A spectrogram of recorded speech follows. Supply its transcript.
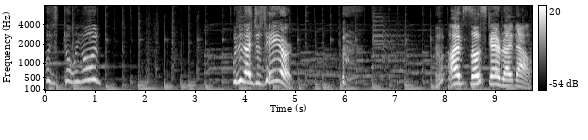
What is going on? What did I just hear? I'm so scared right now.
